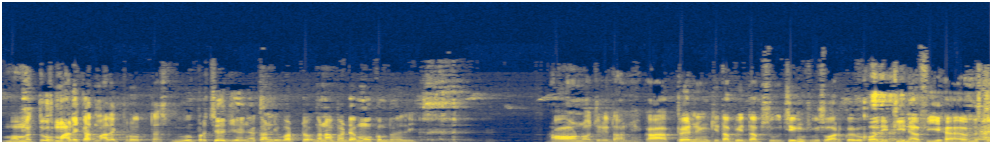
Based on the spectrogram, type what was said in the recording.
Muhammad tuh malaikat malaikat protes. Lu perjanjiannya kan liwat dok. Kenapa tidak mau kembali? Oh no ceritanya. Kabeh yang kitab-kitab suci yang swarga itu khalidina fiha. Mesti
